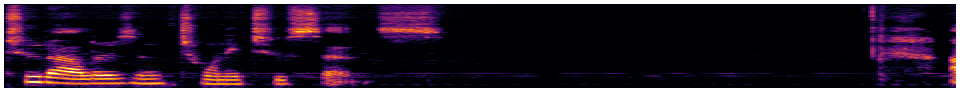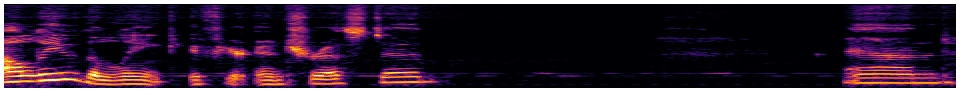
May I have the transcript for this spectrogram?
$2.22. I'll leave the link if you're interested. And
